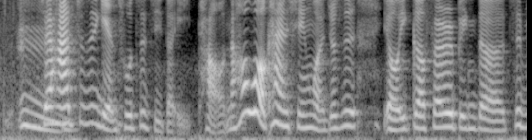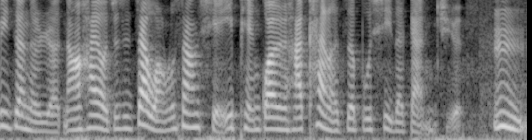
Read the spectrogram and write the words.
子，嗯，所以他就是演出自己的一套。然后我有看新闻，就是有一个菲律宾的自闭症的人，然后还有就是在网络上写一篇关于他看了这部戏的感觉，嗯，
